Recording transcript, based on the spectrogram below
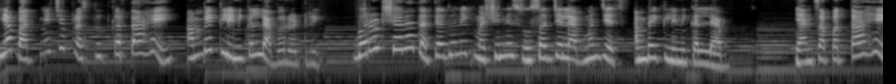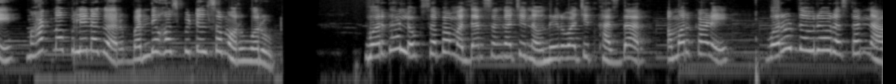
या बातमीचे प्रस्तुतकर्ता आहे आंबे क्लिनिकल लॅबोरेटरी. वरुड शहरात अत्याधुनिक मशीनने सुसज्ज लॅब म्हणजेच आंबे क्लिनिकल लॅब. यांचा पत्ता आहे महात्मा फुले नगर बंदे हॉस्पिटल समोर वरुड. वर्धा लोकसभा मतदारसंघाचे नवनिर्वाचित खासदार अमर काळे वरुड दौऱ्यावर असताना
